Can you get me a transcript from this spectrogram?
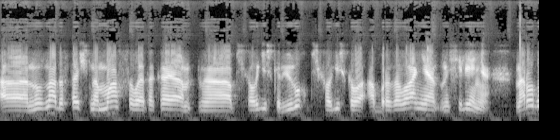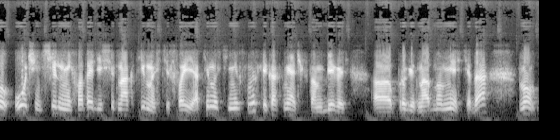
э, нужна достаточно массовая такая э, психологическая движуха, психологического образования населения – народу очень сильно не хватает действительно активности своей. Активности не в смысле, как мячик там бегать, прыгать на одном месте, да, но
